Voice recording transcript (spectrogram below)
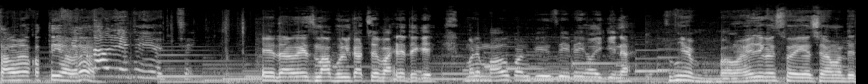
তাড়াহুড়া করতেই হবে না? তাহলে এটাই হচ্ছে। এই দেখো guys, মা ভুল কাচ্ছে বাইরে থেকে। মানে মাও কনফিউজ এটাই হয় কিনা। এ বাবা এই যে guys হয়ে গেছে আমাদের।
